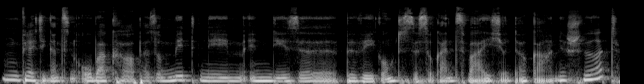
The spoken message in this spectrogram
Und vielleicht den ganzen Oberkörper so mitnehmen in diese Bewegung, dass es so ganz weich und organisch wird.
